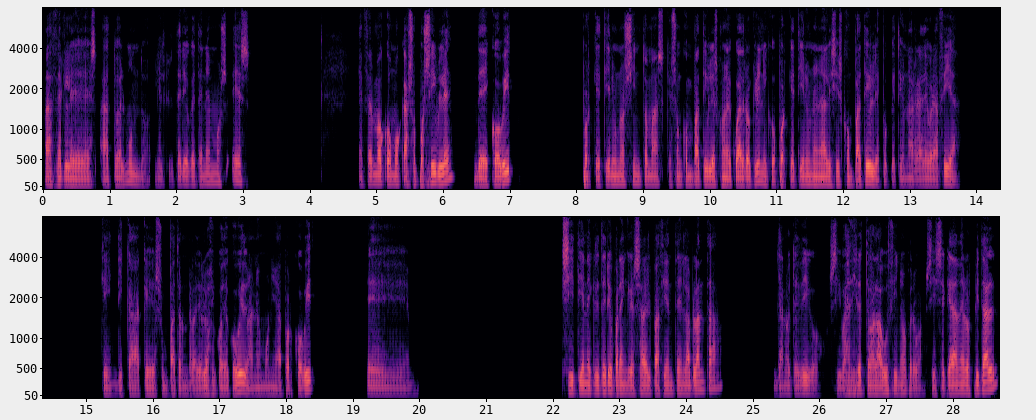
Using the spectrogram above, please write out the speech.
hacerles a todo el mundo. Y el criterio que tenemos es enfermo como caso posible de COVID porque tiene unos síntomas que son compatibles con el cuadro clínico, porque tiene un análisis compatible, porque tiene una radiografía que indica que es un patrón radiológico de COVID, una neumonía por COVID. Eh, si tiene criterio para ingresar el paciente en la planta, ya no te digo si va directo a la UCI, ¿no? Pero bueno, si se queda en el hospital,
